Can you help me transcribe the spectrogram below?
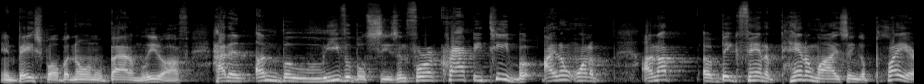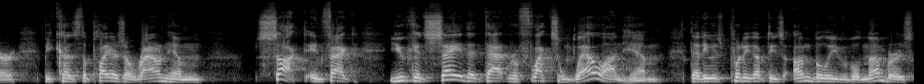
in baseball, but no one will bat him leadoff, had an unbelievable season for a crappy team. But I don't want to. I'm not a big fan of penalizing a player because the players around him sucked. In fact, you could say that that reflects well on him that he was putting up these unbelievable numbers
